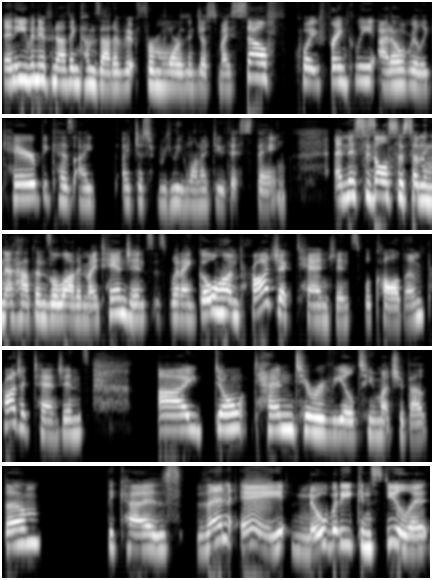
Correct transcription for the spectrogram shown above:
and even if nothing comes out of it for more than just myself, quite frankly, I don't really care because I I just really want to do this thing. And this is also something that happens a lot in my tangents is when I go on project tangents, we'll call them project tangents, I don't tend to reveal too much about them because then A, nobody can steal it,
